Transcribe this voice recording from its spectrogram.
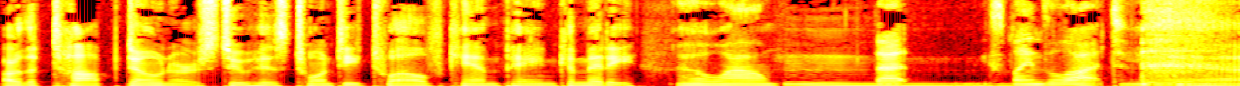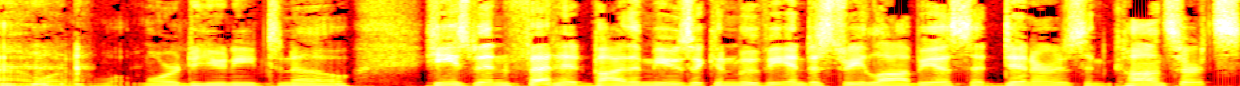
are the top donors to his 2012 campaign committee. Oh, wow. Hmm. That explains a lot. Yeah. what, what, more do you need to know? He's been feted by the music and movie industry lobbyists at dinners and concerts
